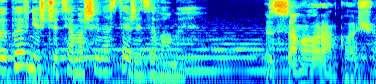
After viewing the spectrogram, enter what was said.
Ви певні, що ця машина стежить за вами? З самого ранку, а що?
